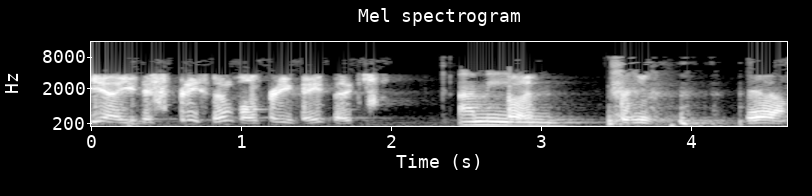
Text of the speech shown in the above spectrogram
yeah, you, it's pretty simple, pretty basic, I mean. pretty, yeah.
